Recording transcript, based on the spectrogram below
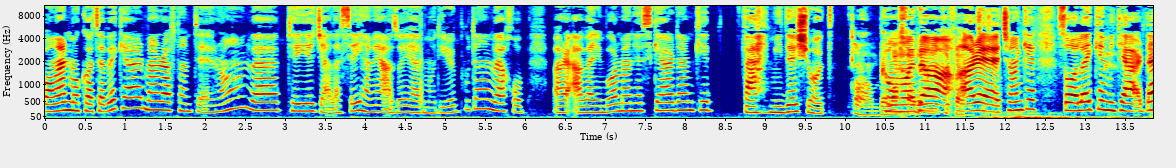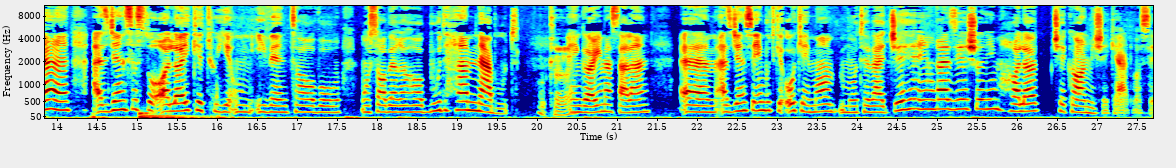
با من مکاتبه کرد. من رفتم تهران و طی جلسه همه اعضای ید مدیره بودن و خب برای اولین بار من حس کردم که فهمیده شد. کومودا آره چون که سوالایی که می‌کردن از جنس سوالایی که توی اون ایونت ها و مسابقه ها بود هم نبود. انگاری مثلا از جنس این بود که اوکی ما متوجه این قضیه شدیم. حالا چه کار میشه کرد واسه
